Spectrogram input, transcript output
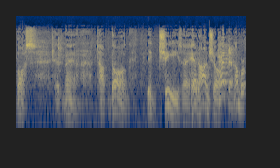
Boss, head man, top dog, big cheese, a head honcho. Captain! Number...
